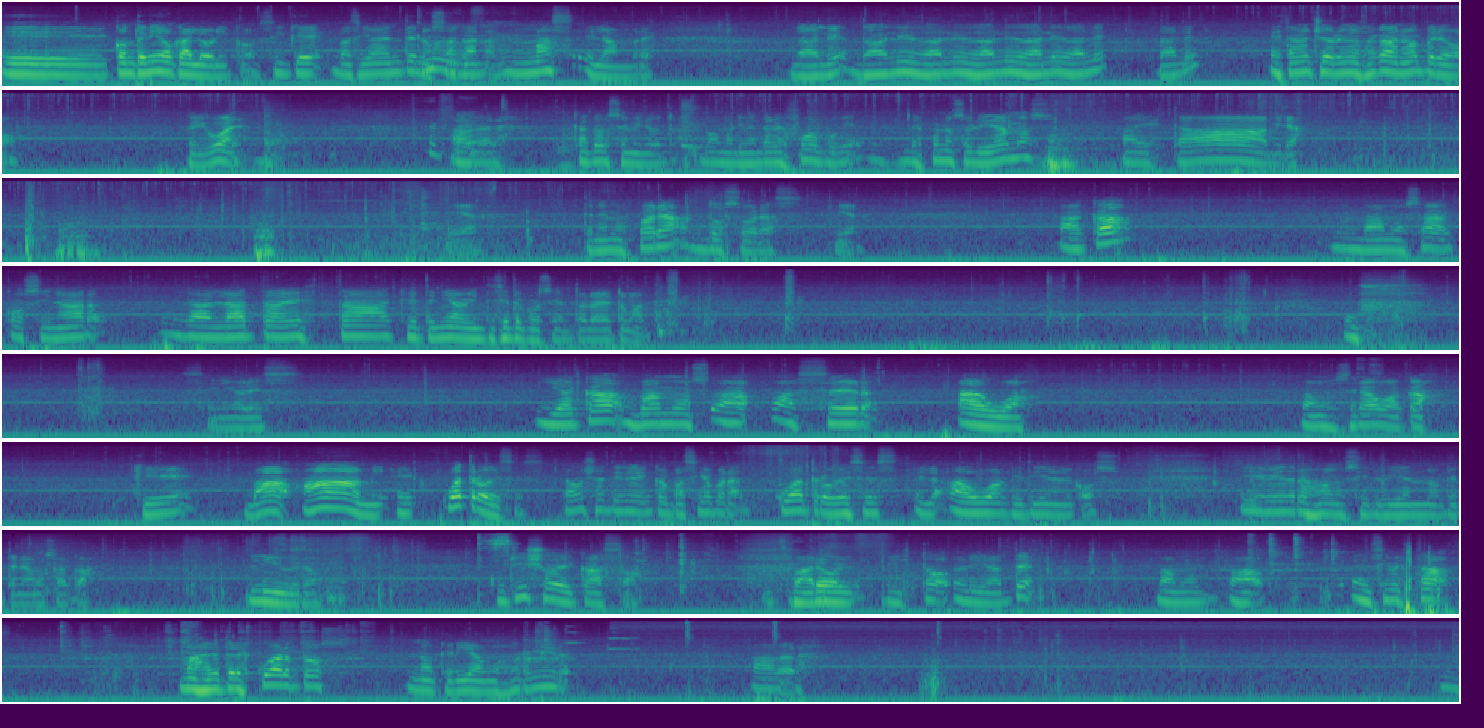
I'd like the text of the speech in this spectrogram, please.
eh, contenido calórico. Así que básicamente nos sacan más el hambre. Dale, dale, dale, dale, dale, dale, dale. Esta noche dormimos acá, ¿no? Pero, pero igual. A ver, 14 minutos. Vamos a alimentar el fuego porque después nos olvidamos. Ahí está, mira. Bien. Tenemos para dos horas. Bien. Acá vamos a cocinar la lata esta que tenía 27%, la de tomate. Uf. Señores. Y acá vamos a hacer agua. Vamos a hacer agua acá. que va... Ah, eh, cuatro veces. La olla tiene capacidad para cuatro veces el agua que tiene el coso. Y mientras vamos a ir viendo qué tenemos acá. Libro. Cuchillo de caza. Farol. Listo, olvídate. Vamos a... Encima está más de tres cuartos. No queríamos dormir. A ver.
